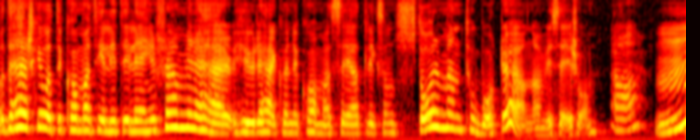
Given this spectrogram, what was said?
Och det här ska jag återkomma till lite längre fram i det här, hur det här kunde komma sig att liksom stormen tog bort ön om vi säger så. Ja. Mm.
